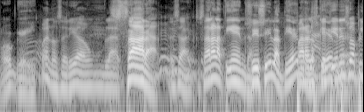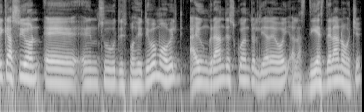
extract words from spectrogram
Ok. Bueno, sería un Black. Sara. Exacto. Sara la tienda. Sí, sí, la tienda. Para los que tienda. tienen su aplicación eh, en su dispositivo móvil, hay un gran descuento el día de hoy a las 10 de la noche.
